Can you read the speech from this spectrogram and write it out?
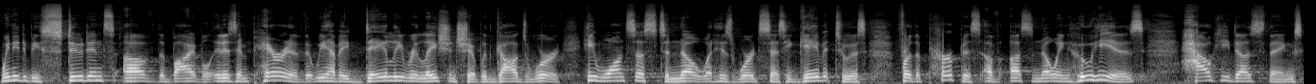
We need to be students of the Bible. It is imperative that we have a daily relationship with God's Word. He wants us to know what His Word says. He gave it to us for the purpose of us knowing who He is, how He does things,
